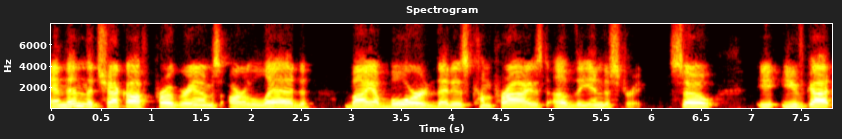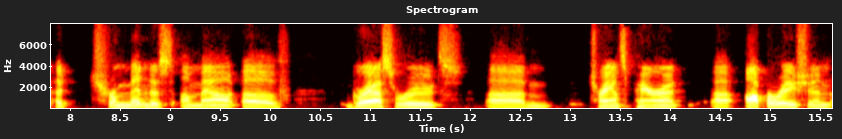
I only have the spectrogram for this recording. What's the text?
And then the checkoff programs are led by a board that is comprised of the industry. So you've got a tremendous amount of grassroots, um, transparent uh, operation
